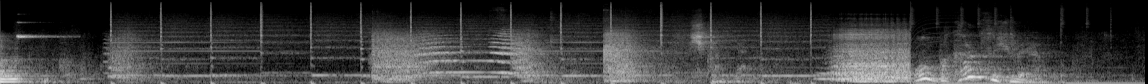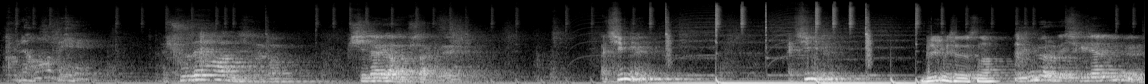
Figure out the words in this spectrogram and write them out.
Abi. Oğlum bakar mısın şuraya? Bu ne abi? Ya Şurada ne var mesela bak. Bir şeyler yazmışlar bize. Açayım mı? Hissediyorsun abi? Bilmiyorum ne çıkacağını bilmiyorum.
